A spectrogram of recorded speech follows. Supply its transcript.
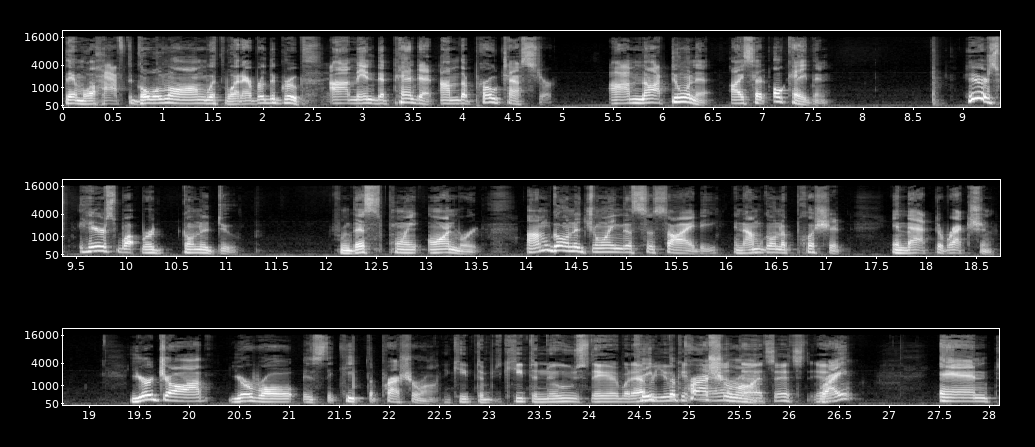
then we'll have to go along with whatever the group. I'm independent. I'm the protester. I'm not doing it. I said, okay, then. Here's here's what we're going to do from this point onward. I'm going to join the society and I'm going to push it in that direction. Your job, your role is to keep the pressure on. And keep the keep the news there, whatever Keep you the can. pressure yeah, on. That's it. yeah. right? And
